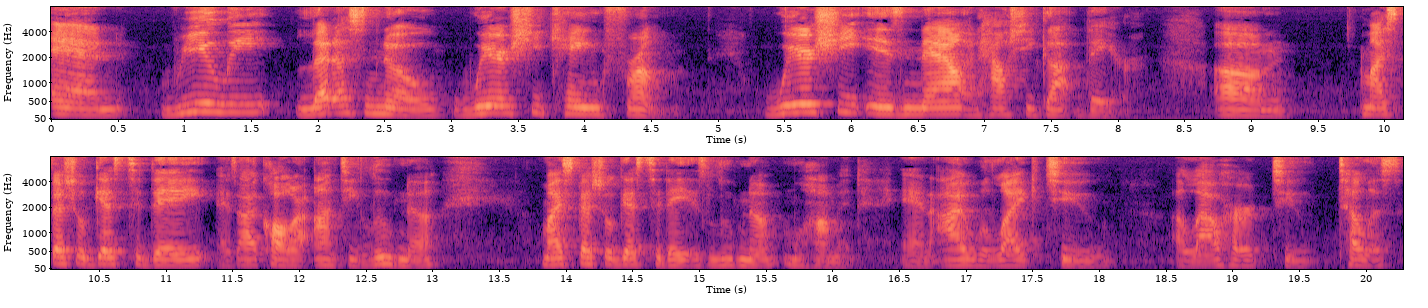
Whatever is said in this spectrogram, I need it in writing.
and really let us know where she came from, where she is now, and how she got there. Um, my special guest today, as I call her Auntie Lubna, my special guest today is Lubna Muhammad, and I would like to allow her to tell us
